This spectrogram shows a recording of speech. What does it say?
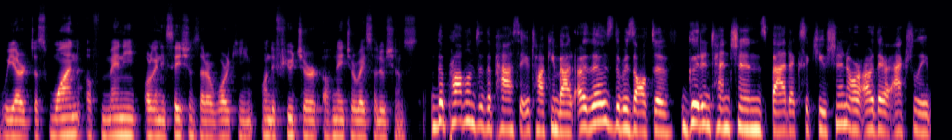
We are just one of many organizations that are working on the future of nature based solutions. The problems of the past that you're talking about, are those the result of good intentions, bad execution, or are there actually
